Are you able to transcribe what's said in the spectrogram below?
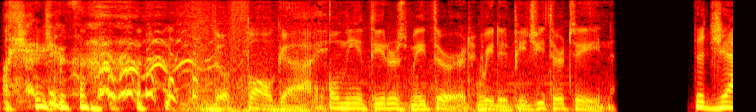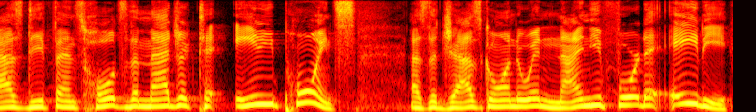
The Fall Guy. Only in theaters May 3rd. Rated PG-13. The Jazz defense holds the Magic to 80 points as the Jazz go on to win 94 to 80,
